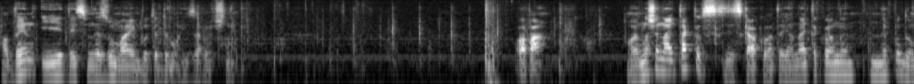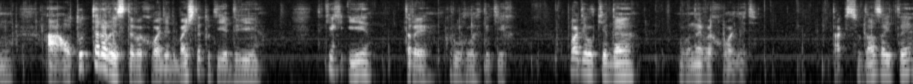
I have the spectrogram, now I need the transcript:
Один і десь внизу має бути другий заручник. Опа! Можна ще навіть так тут зіскакувати, я навіть такого не, не подумав. А, отут терористи виходять. Бачите, тут є дві таких і три круглих таких поділки, де вони виходять. Так, сюди зайти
